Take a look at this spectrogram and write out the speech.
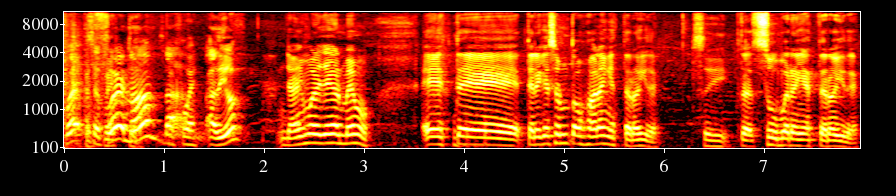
Fue- se fue. ¿no? Da- fue. Adiós. Ya mismo le llega el memo. Este, tiene que ser un Tom Holland en esteroides. Sí. Sea, Súper en esteroides.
